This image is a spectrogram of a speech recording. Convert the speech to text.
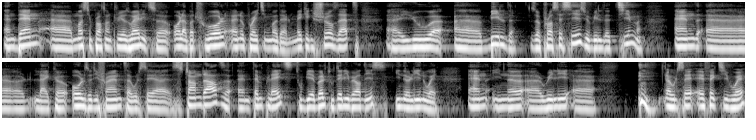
And then, uh, most importantly as well, it's uh, all about role and operating model, making sure that uh, you uh, uh, build the processes, you build the team, and uh, like all the different, I will say, standards and templates to be able to deliver this in a lean way and in a really I would say, effective way.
